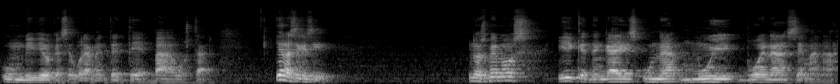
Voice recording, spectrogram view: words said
un vídeo que seguramente te va a gustar. Y ahora sí que sí, nos vemos y que tengáis una muy buena semana.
